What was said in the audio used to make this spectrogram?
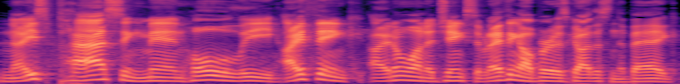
Nice passing, man. Holy. I think, I don't want to jinx it, but I think Alberta's got this in the bag.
